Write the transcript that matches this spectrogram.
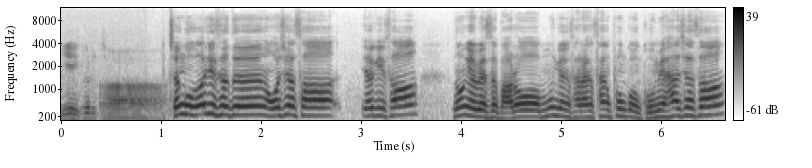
예, 그렇죠. 아 전국 어디서든 오셔서 여기서 농협에서 바로 문경사랑 상품권 구매하셔서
